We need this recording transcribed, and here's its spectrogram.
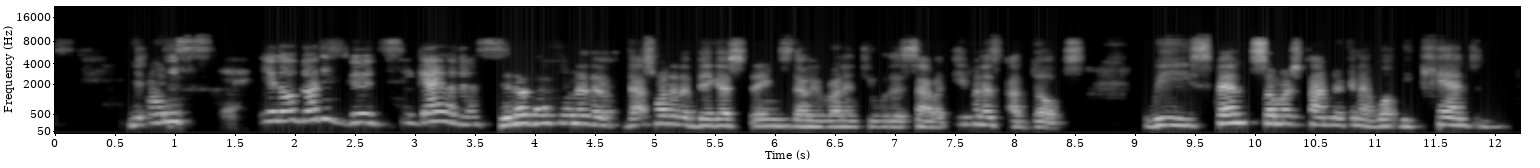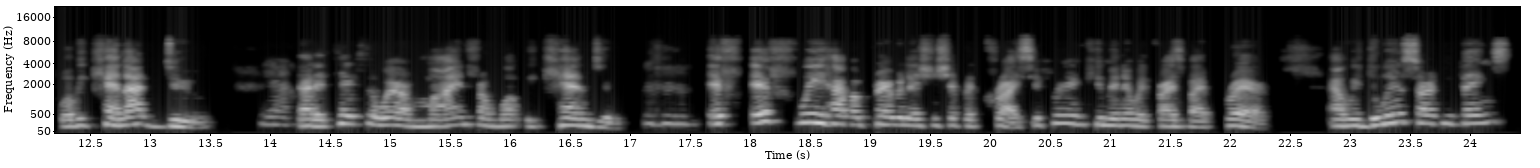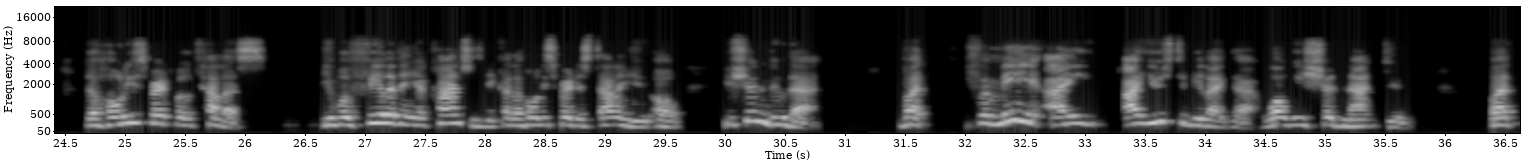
yeah. and it's you know God is good. He guided us. You know that's one of the that's one of the biggest things that we run into with the Sabbath, even as adults. We spend so much time looking at what we can't, what we cannot do yeah. that it takes away our mind from what we can do. Mm-hmm. If if we have a prayer relationship with Christ, if we're in communion with Christ by prayer, and we're doing certain things, the Holy Spirit will tell us. You will feel it in your conscience because the Holy Spirit is telling you, "Oh, you shouldn't do that." But for me, I I used to be like that. What we should not do, but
